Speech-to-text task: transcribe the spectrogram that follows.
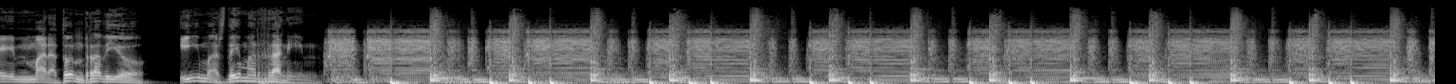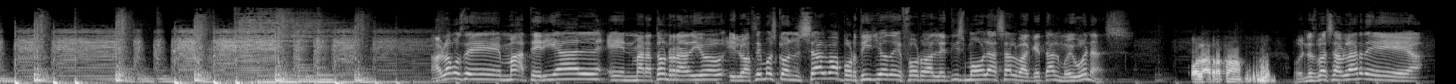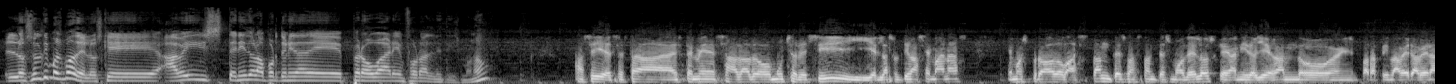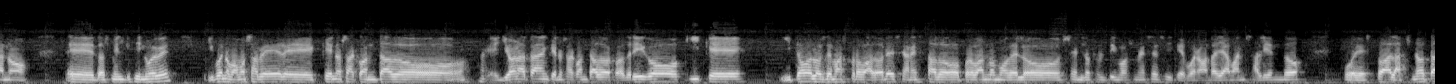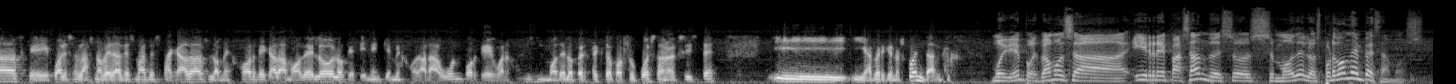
En Maratón Radio, I más D más Running. Hablamos de material en Maratón Radio y lo hacemos con Salva Portillo de Foro Atletismo. Hola Salva, ¿qué tal? Muy buenas. Hola Rafa. Hoy nos vas a hablar de los últimos modelos que habéis tenido la oportunidad de probar en Foro Atletismo, ¿no? Así es, esta, este mes ha dado mucho de sí y en las últimas semanas hemos probado bastantes, bastantes modelos que han ido llegando para primavera-verano eh, 2019. Y bueno, vamos a ver eh, qué nos ha contado eh, Jonathan, qué nos ha contado Rodrigo, Quique, y todos los demás probadores que han estado probando modelos en los últimos meses y que bueno ahora ya van saliendo pues todas las notas, que cuáles son las novedades más destacadas, lo mejor de cada modelo, lo que tienen que mejorar aún, porque bueno, el modelo perfecto por supuesto no existe y, a ver qué nos cuentan. Muy bien, pues vamos a ir repasando esos modelos. ¿Por dónde empezamos?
